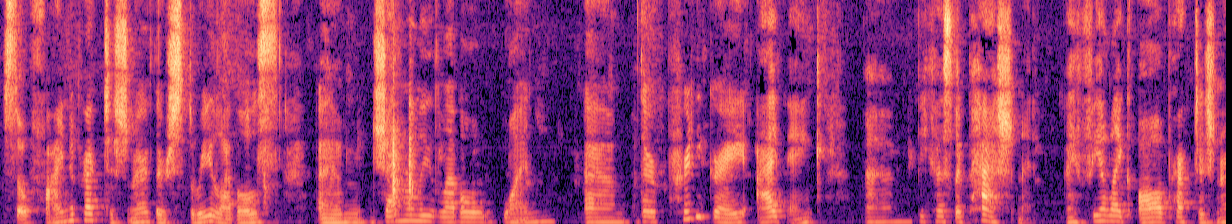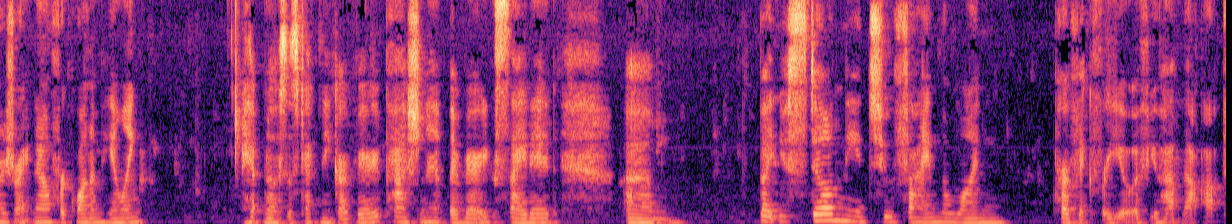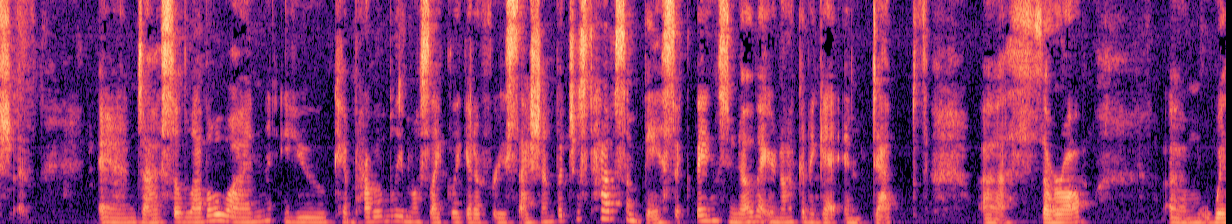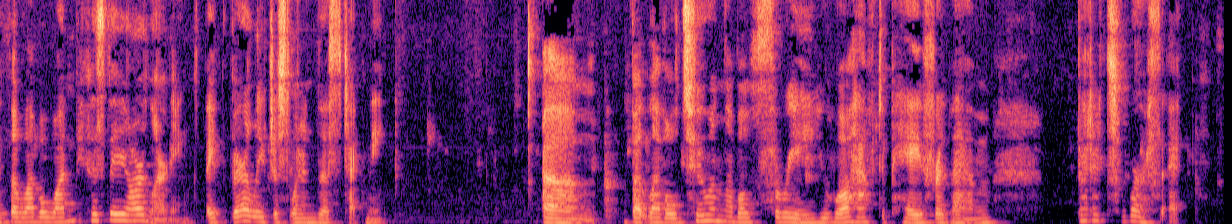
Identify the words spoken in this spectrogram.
So find a practitioner. There's three levels. Um, generally, level one, um, they're pretty great, I think, um, because they're passionate. I feel like all practitioners right now for quantum healing hypnosis technique are very passionate, they're very excited. Um, but you still need to find the one perfect for you if you have that option. And uh, so, level one, you can probably most likely get a free session, but just have some basic things. Know that you're not going to get in depth, uh, thorough um, with a level one because they are learning. They barely just learned this technique. Um, but level two and level three, you will have to pay for them, but it's worth it,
